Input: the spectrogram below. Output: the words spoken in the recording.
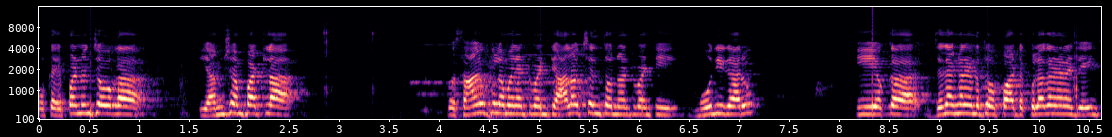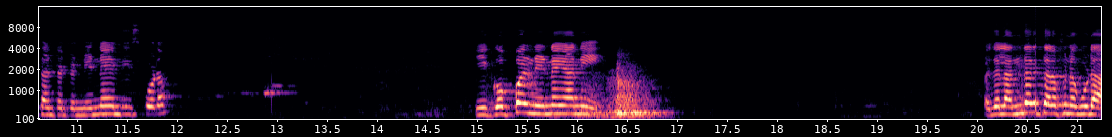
ఒక ఎప్పటి నుంచో ఒక ఈ అంశం పట్ల ఒక సానుకూలమైనటువంటి ఆలోచనతో ఉన్నటువంటి మోదీ గారు ఈ యొక్క జనగణనతో పాటు కులగణన చేయించాలంటే నిర్ణయం తీసుకోవడం ఈ గొప్ప నిర్ణయాన్ని ప్రజలందరి తరఫున కూడా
